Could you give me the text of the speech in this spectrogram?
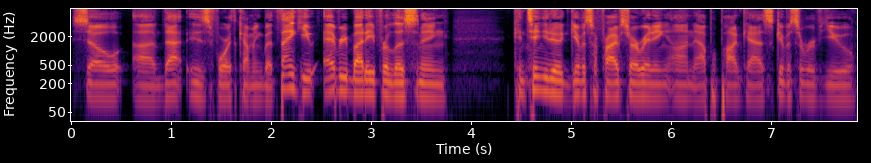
So uh, that is forthcoming. But thank you, everybody, for listening. Continue to give us a five star rating on Apple Podcasts. Give us a review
